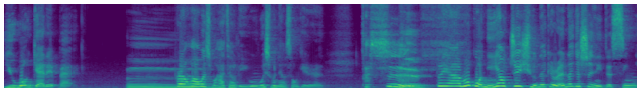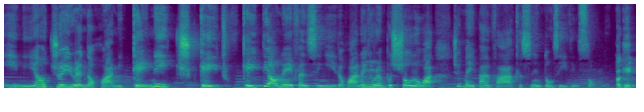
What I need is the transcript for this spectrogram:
you won't get it back，嗯，不然的话，为什么它叫礼物？为什么你要送给人？他是对呀、如果你要追求那个人，那个是你的心意，你要追人的话，你给那给给掉那份心意的话，那个人不收的话，就没办法。可是你东西已经送了，OK，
